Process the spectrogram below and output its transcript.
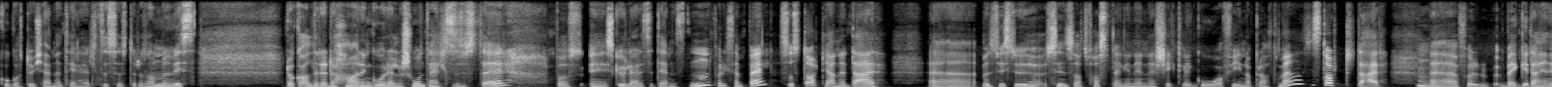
hvor godt du kjenner til helsesøster og sånn, men hvis dere allerede har en god relasjon til helsesøster på skolehelsetjenesten f.eks., så start gjerne der. Eh, mens hvis du syns at fastlegen din er skikkelig god og fin å prate med, så start der. Mm. Eh, for begge de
